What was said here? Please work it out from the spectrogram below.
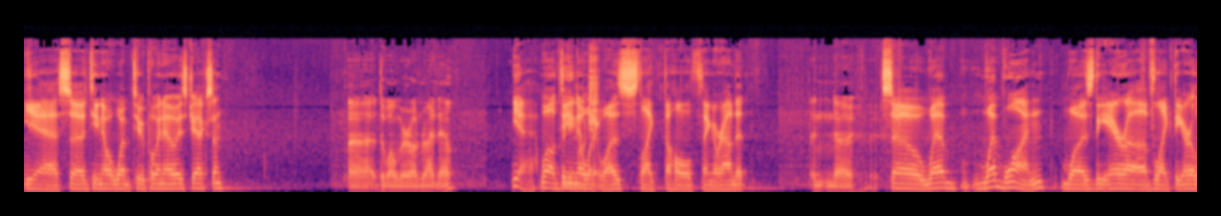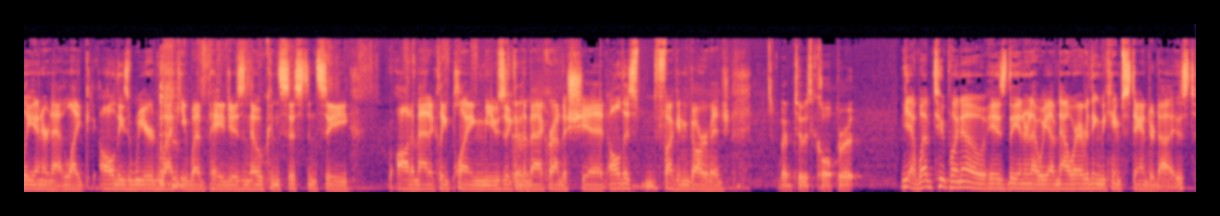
Yeah, so do you know what Web 2.0 is, Jackson? Uh, the one we're on right now. Yeah, well, do you know much. what it was? Like the whole thing around it? And no, So web web 1 was the era of like the early internet, like all these weird wacky web pages, no consistency, automatically playing music in the background of shit, all this fucking garbage. Web two is corporate. Yeah, Web 2.0 is the internet we have now where everything became standardized.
